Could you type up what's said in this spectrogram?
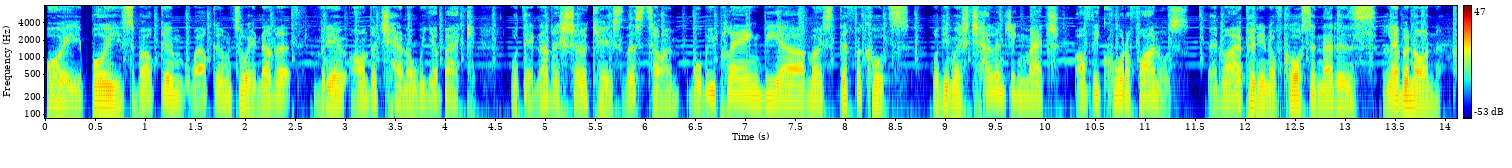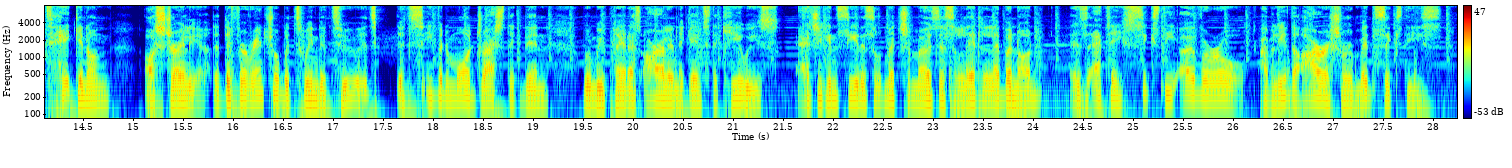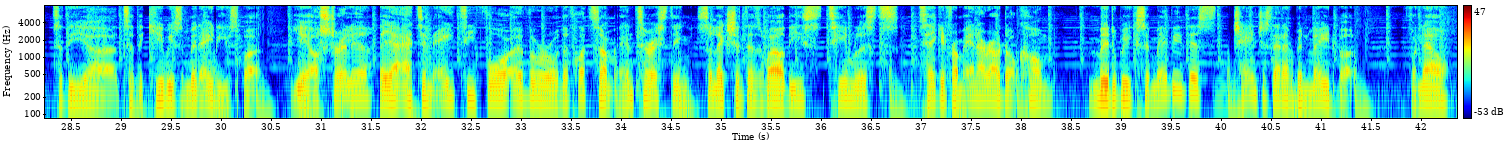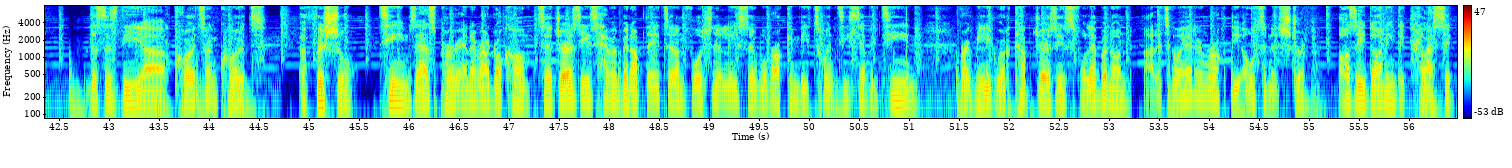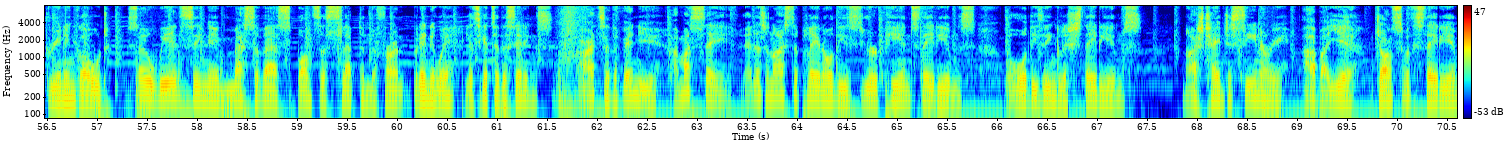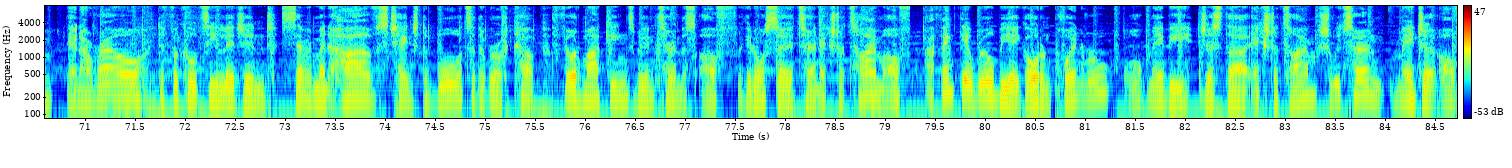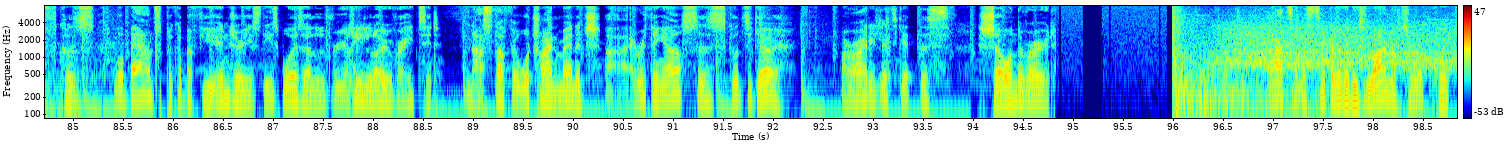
Oi boys, welcome, welcome to another video on the channel. We are back with another showcase. This time, we'll be playing the uh, most difficult or the most challenging match of the quarterfinals. In my opinion, of course, and that is Lebanon taking on Australia. The differential between the two, it's it's even more drastic than when we played as Ireland against the Kiwis. As you can see, this Mitch Moses led Lebanon is at a 60 overall. I believe the Irish were mid 60s to the uh, to the Kiwis mid 80s, but yeah, Australia they are at an 84 overall. They've got some interesting selections as well. These team lists taken from NRL.com midweek, so maybe there's changes that have been made, but for now, this is the uh, quote unquote official teams as per NRL.com. So jerseys haven't been updated unfortunately, so we're rocking the 2017 Rugby League World Cup jerseys for Lebanon. Uh, let's go ahead and rock the alternate strip. Aussie donning the classic green and gold. So weird seeing a massive ass sponsor slapped in the front. But anyway, let's get to the settings. Alright, so the venue. I must say, it is nice to play in all these European stadiums or all these English stadiums. Nice change of scenery. Ah, but yeah, John Smith Stadium, NRL, difficulty legend, 7 minute halves, change the ball to the World Cup. Field markings, we can turn this off. We can also turn extra time off. I think there will be a golden point rule, or maybe just uh, extra time. Should we turn major off? Because we're bound to pick up a few injuries. These boys are really low rated. Nah, stuff it, we'll try and manage. Uh, everything else is good to go. Alrighty, let's get this show on the road. Alright, so let's take a look at these lineups real quick.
